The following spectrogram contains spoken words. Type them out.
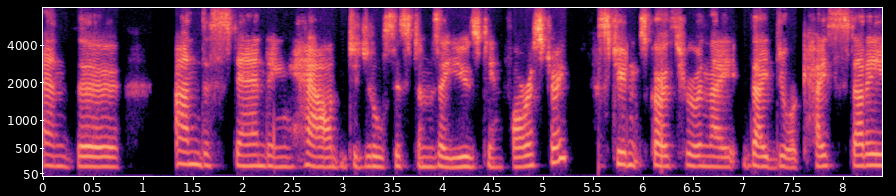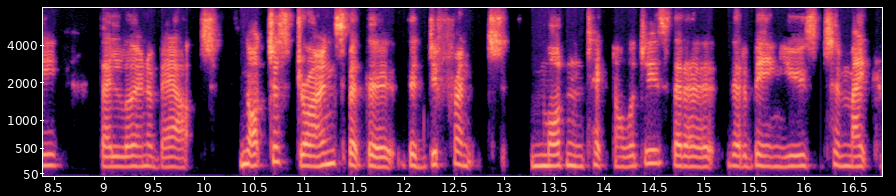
and the understanding how digital systems are used in forestry. Students go through and they, they do a case study. They learn about not just drones, but the, the different modern technologies that are that are being used to make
